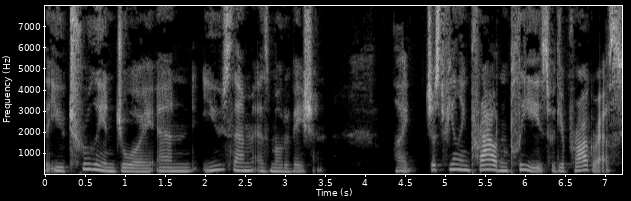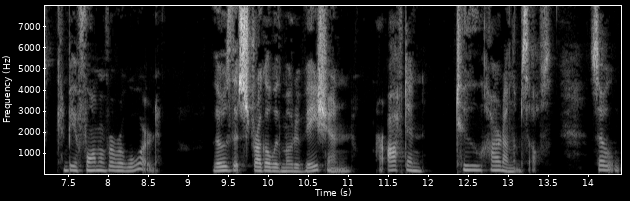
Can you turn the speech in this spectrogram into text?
that you truly enjoy and use them as motivation. Like just feeling proud and pleased with your progress can be a form of a reward. Those that struggle with motivation are often too hard on themselves. So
